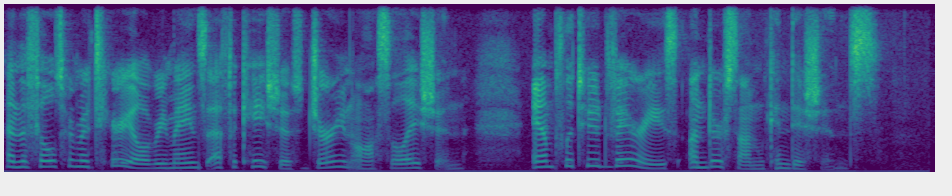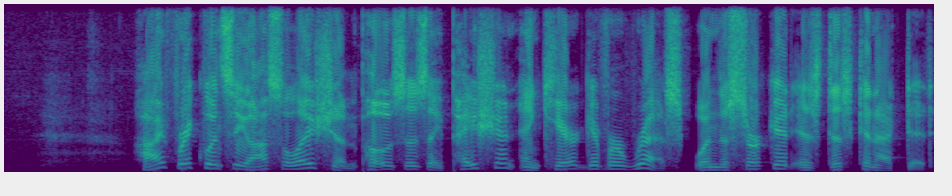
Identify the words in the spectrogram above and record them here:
and the filter material remains efficacious during oscillation. Amplitude varies under some conditions. High frequency oscillation poses a patient and caregiver risk when the circuit is disconnected.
